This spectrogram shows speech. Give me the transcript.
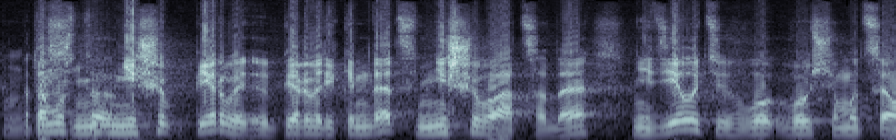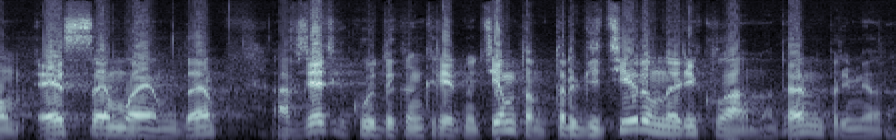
Ну, потому что... Не ши... первый, первая рекомендация – не шиваться, да, не делать в, в общем и целом SMM, да, а взять какую-то конкретную тему, там, таргетированная реклама, да, например.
